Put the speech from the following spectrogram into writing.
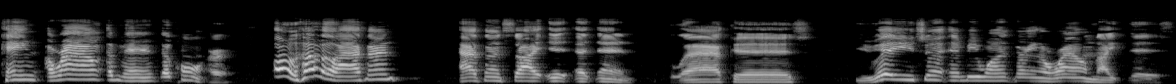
came around a man the corner. Oh, hello, Athrun. Athrun saw it again. Blackish, you really shouldn't be wandering around like this.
